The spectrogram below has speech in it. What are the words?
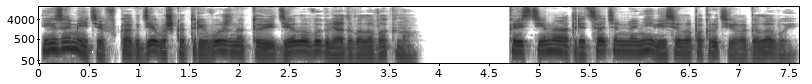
и заметив, как девушка тревожно то и дело выглядывала в окно. Кристина отрицательно невесело покрутила головой.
